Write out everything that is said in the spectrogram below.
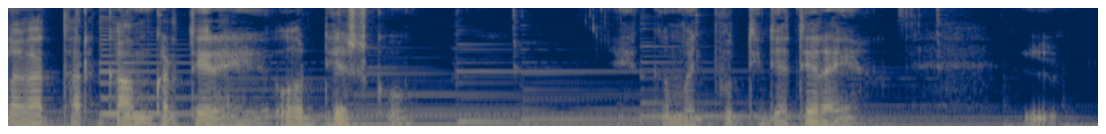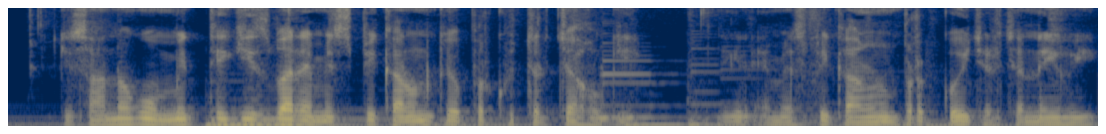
लगातार काम करते रहे और देश को एक मजबूती देते रहे। किसानों को उम्मीद थी कि इस बार एमएसपी कानून के ऊपर कुछ चर्चा होगी, लेकिन एमएसपी कानून पर कोई चर्चा नहीं हुई।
